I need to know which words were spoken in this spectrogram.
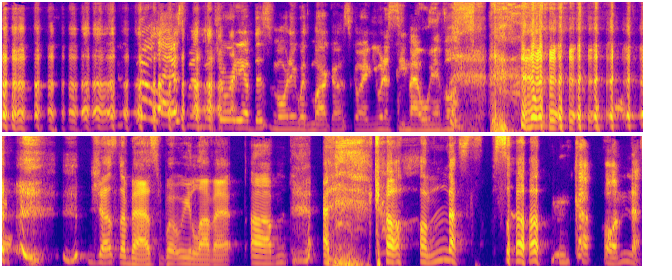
No, I spent the majority of this morning with Marcos going, You want to see my huevos? Just a mess, but we love it. Um, cojones. So, Cojones.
